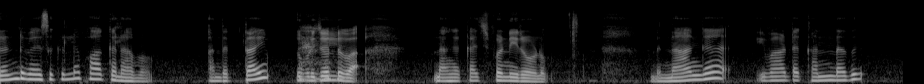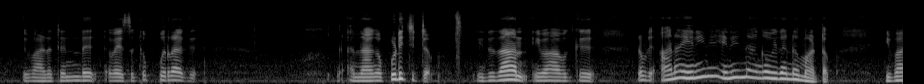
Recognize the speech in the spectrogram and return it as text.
ரெண்டு வயசுக்குள்ளே பார்க்கலாமாம் அந்த டைம் இப்படி சொல்லுவா. நாங்கள் கச் பண்ணிடணும் அந்த நாங்கள் இவாட்ட கண்டது இவாட ரெண்டு வயசுக்கு பிறகு. நாங்கள் பிடிச்சிட்டோம். இதுதான் இவாவுக்கு அப்படி. ஆனால் இனி இனி நாங்கள் இதண்ண மாட்டோம். இவா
